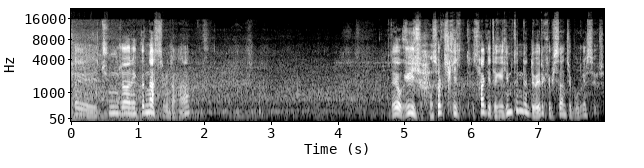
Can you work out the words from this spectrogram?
오케이 충전이 끝났습니다. 네, 여기 솔직히 사기 되게 힘든 데인데 왜 이렇게 비싼지 모르겠어요. 저.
